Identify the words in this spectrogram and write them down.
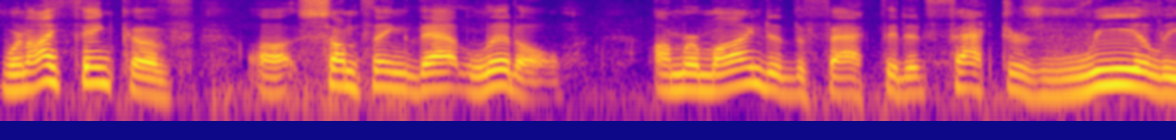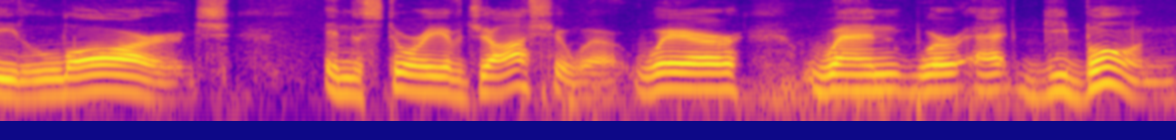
When I think of uh, something that little, I'm reminded the fact that it factors really large in the story of Joshua, where when we're at Gibeon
